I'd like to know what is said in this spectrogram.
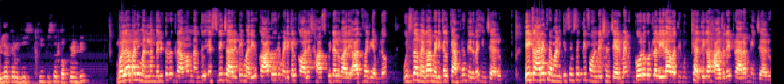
విలేకరులు చూసి చూపిస్తే తప్పేంటి? బొల్లాపల్లి మండలం వెలుటూరు గ్రామం నందు ఎస్వి చారిటీ మరియు కాటూరి మెడికల్ కాలేజ్ హాస్పిటల్ వారి ఆధ్వర్యంలో ఉచిత మెగా మెడికల్ క్యాంప్ను నిర్వహించారు. ఈ కార్యక్రమానికి శివశక్తి ఫౌండేషన్ చైర్మన్ గోడగుడ్ల లీలావతి ముఖ్య అతిథిగా హాజరై ప్రారంభించారు.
